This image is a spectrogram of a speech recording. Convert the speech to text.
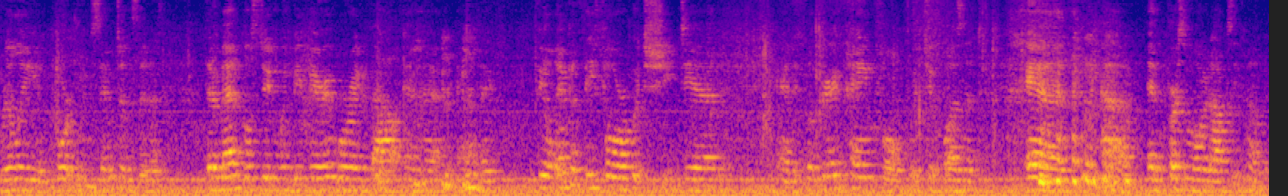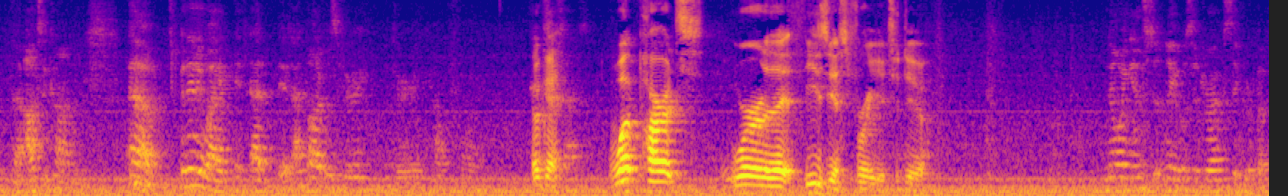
really important symptoms that a, that a medical student would be very worried about and, that, and they feel empathy for, which she did, and it looked very painful, which it wasn't and um, and the person wanted oxycontin. Uh, oxycontin. Um, but anyway, it, it, I thought it was very very helpful. Okay. exercise. What parts were the easiest for you to do? Knowing instantly it was a drug seeker, but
